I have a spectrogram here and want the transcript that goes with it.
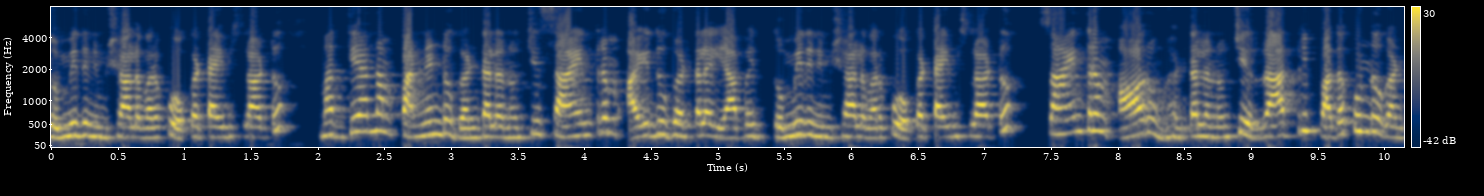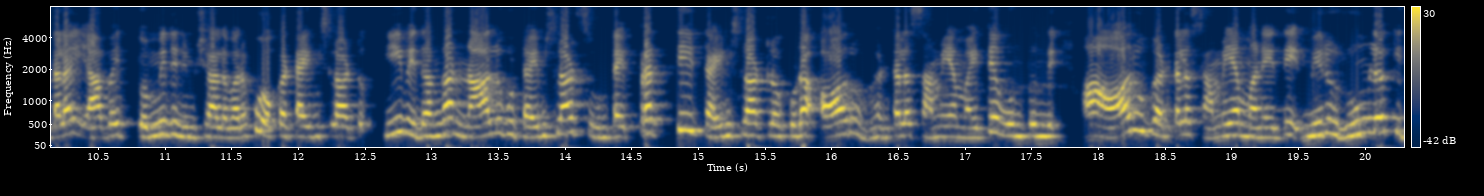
తొమ్మిది నిమిషాల వరకు ఒక టైం స్లాట్ మధ్యాహ్నం పన్నెండు గంటల నుంచి సాయంత్రం ఐదు గంటల యాభై తొమ్మిది నిమిషాల వరకు ఒక టైం స్లాట్ సాయంత్రం ఆరు గంటల నుంచి రాత్రి పదకొండు గంటల యాభై తొమ్మిది నిమిషాల వరకు ఒక టైం స్లాట్. ఈ విధంగా నాలుగు టైం స్లాట్స్ ఉంటాయి. ప్రతి టైం స్లాట్లో కూడా ఆరు గంటల సమయం అయితే ఉంటుంది. ఆ ఆరు గంటల సమయం అనేది మీరు రూమ్లోకి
